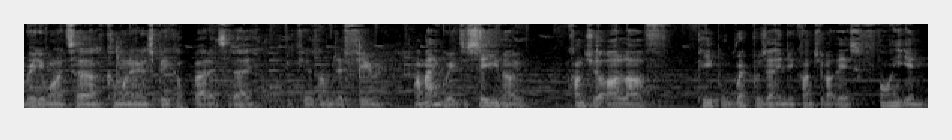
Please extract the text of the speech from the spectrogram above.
really wanted to come on here and speak up about it today because I'm just fuming. I'm angry to see, you know, country that I love, people representing your country like this, fighting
